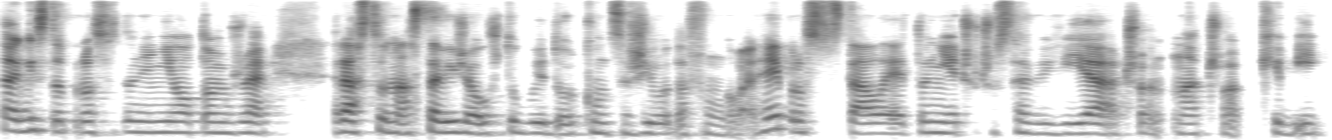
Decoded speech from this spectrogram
Takisto proste to není o tom, že raz to nastavíš a už to bude do konca života fungovať. Hej, proste stále je to niečo, čo sa vyvíja a čo, na čo keby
